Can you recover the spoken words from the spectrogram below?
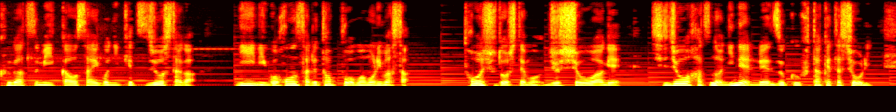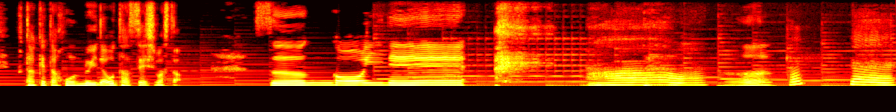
9月3日を最後に欠場したが、2位に5本差でトップを守りました。投手としても10勝を挙げ、史上初の2年連続2桁勝利、2桁本塁打を達成しました。すんごいね哦，うん。那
